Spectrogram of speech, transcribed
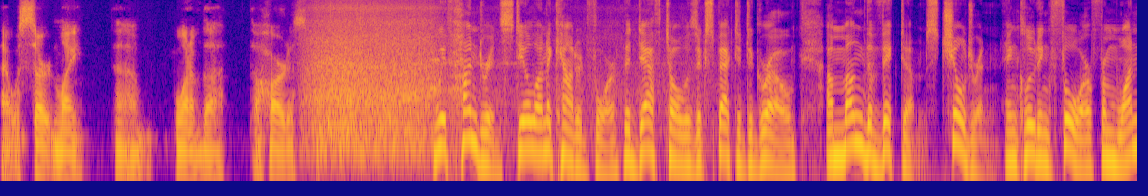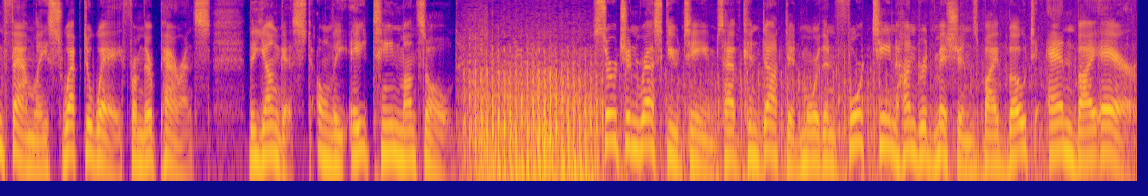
that was certainly uh, one of the, the hardest. With hundreds still unaccounted for, the death toll is expected to grow. Among the victims, children, including four from one family swept away from their parents, the youngest only 18 months old. Search and rescue teams have conducted more than 1,400 missions by boat and by air.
